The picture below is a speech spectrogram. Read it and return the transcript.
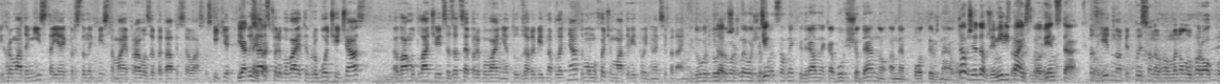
і громада міста, я як представник міста, має право запитатися вас, оскільки Як ви найкраще. зараз перебуваєте в робочий час. Вам оплачується за це перебування тут заробітна платня, тому ми хочемо мати відповіді на ці питання. І Дуже, дуже Dobrze. важливо, щоб Dzie- представник підрядника був щоденно, а не потижнево. Dobrze, dobrze, mili Państwo, ważnego. więc tak. Згідно підписаного минулого року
